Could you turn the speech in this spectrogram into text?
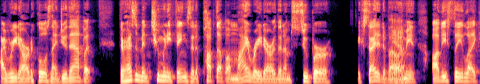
I read articles and I do that, but there hasn't been too many things that have popped up on my radar that I'm super excited about. Yeah. I mean, obviously, like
